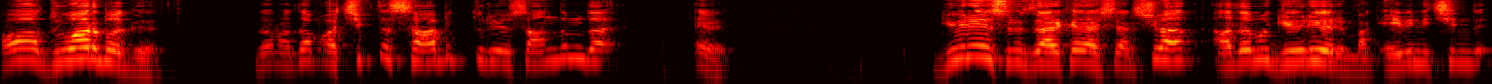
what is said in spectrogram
Aa duvar bug'ı. Lan adam açıkta sabit duruyor sandım da evet. Görüyorsunuz arkadaşlar şu an adamı görüyorum bak evin içinde.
